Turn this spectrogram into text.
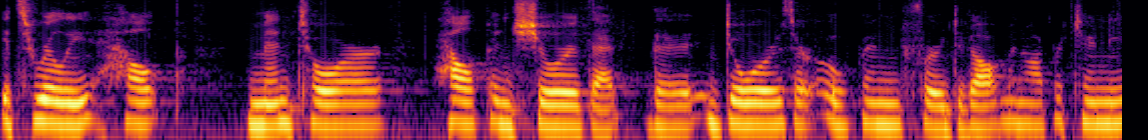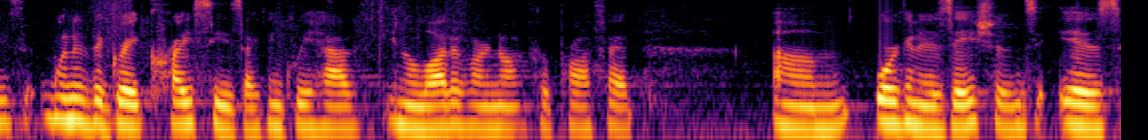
It's really help mentor, help ensure that the doors are open for development opportunities. One of the great crises I think we have in a lot of our not-for-profit um, organizations is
